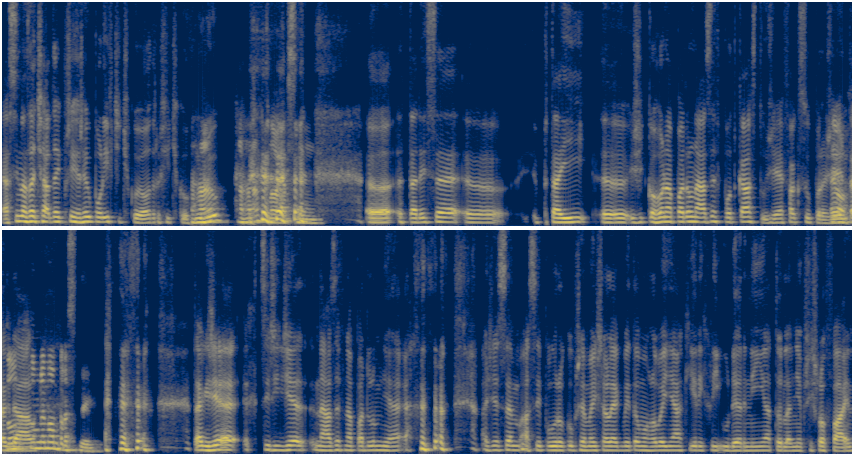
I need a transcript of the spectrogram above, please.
Já si na začátek přihřeju polívčičku, jo, trošičku. Aha, aha no jasně. Eh, tady se ptají, uh, že koho napadl název podcastu, že je fakt super, že jo, jen tak tom, dál. V tom nemám prsty. Takže chci říct, že název napadl mě a že jsem asi půl roku přemýšlel, jak by to mohlo být nějaký rychlý, úderný a tohle mě přišlo fajn.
